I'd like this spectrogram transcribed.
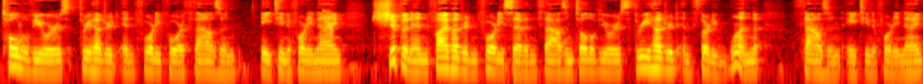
total viewers, three hundred and forty-four thousand, eighteen to forty-nine. Shippuden, 547,000 total viewers, 331,000, 18 to 49.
